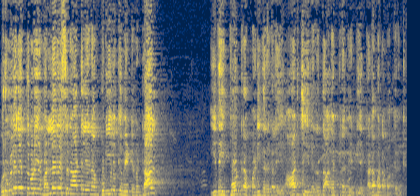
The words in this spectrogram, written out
ஒரு உலகத்தினுடைய வல்லரசு நாட்டிலே நாம் குடியிருக்க வேண்டும் என்றால் இதை போன்ற மனிதர்களை ஆட்சியிலிருந்து அகற்ற வேண்டிய கடமை நமக்கு இருக்கு.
